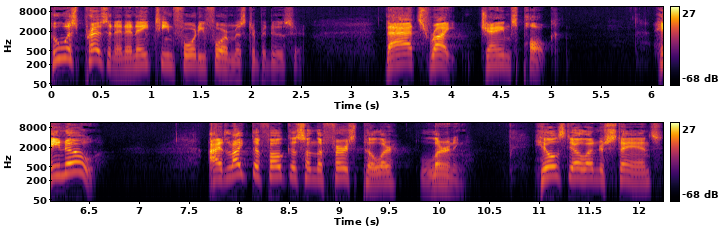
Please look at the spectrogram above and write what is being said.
Who was president in 1844, Mr. Producer? That's right, James Polk. He knew. I'd like to focus on the first pillar learning. Hillsdale understands,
